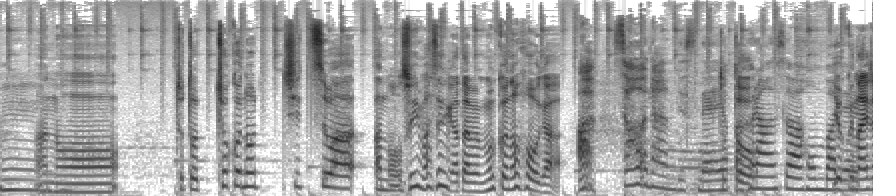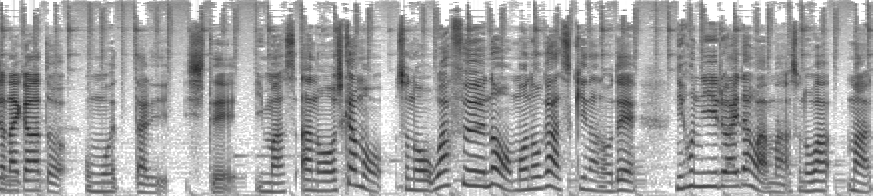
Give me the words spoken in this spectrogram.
うん。あのちょっとチョコの質はあのすいませんが多分向こうの方が。あそうなんですね。やっちょっとぱフランスは本場で良くないんじゃないかなと思ったりしていますあのしかもその和風のものが好きなので日本にいる間はまあその和,、まあ、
